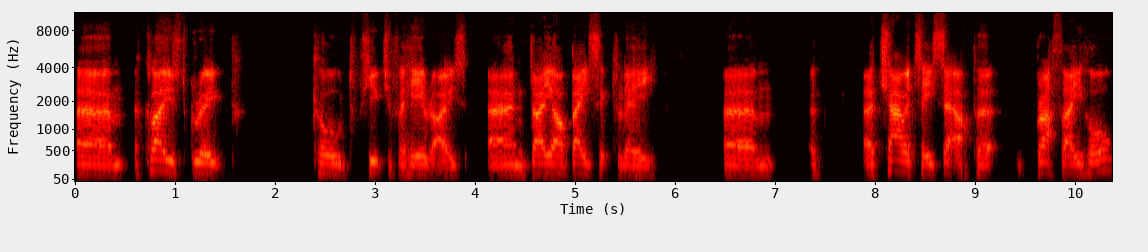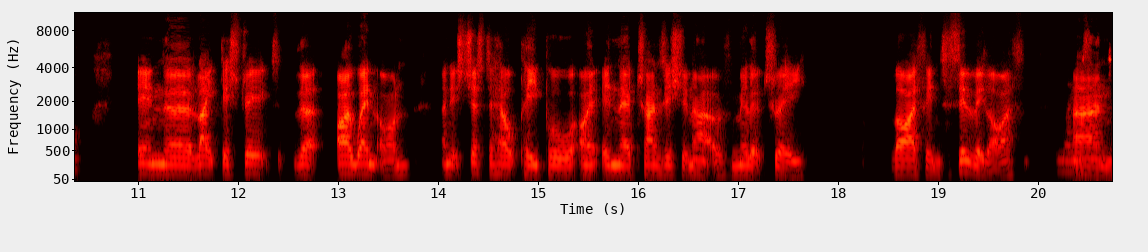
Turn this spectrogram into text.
um, a closed group called Future for Heroes, and they are basically um, a, a, charity set up at Brathay Hall in the Lake District that I went on, and it's just to help people uh, in their transition out of military life into civil life and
